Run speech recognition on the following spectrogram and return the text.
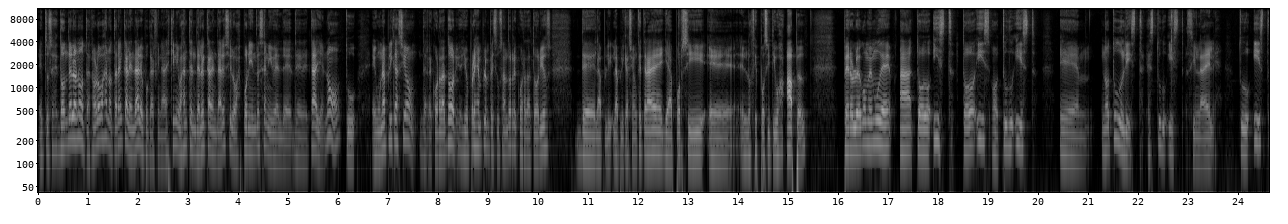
Entonces, ¿dónde lo anotas? No lo vas a anotar en calendario, porque al final es que ni vas a entender el calendario si lo vas poniendo ese nivel de, detalle. No, tú en una aplicación de recordatorios, yo por ejemplo empecé usando recordatorios de la, aplicación que trae ya por sí eh, los dispositivos Apple, pero luego me mudé a Todo East, Todo East o Todo East, em, no To List, es Todo East sin la L. Todo East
